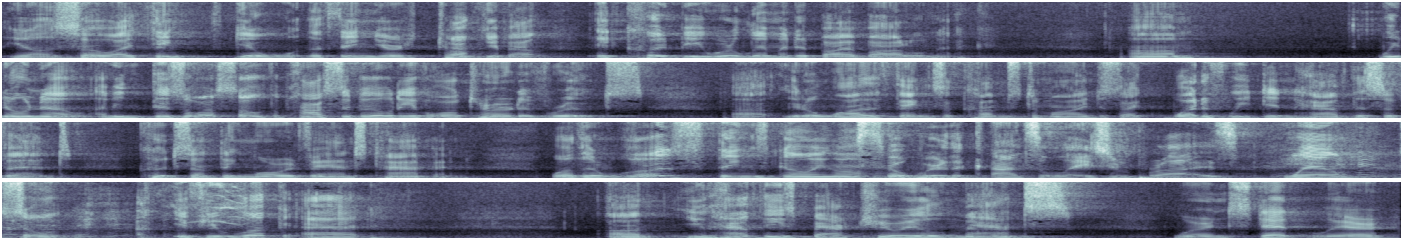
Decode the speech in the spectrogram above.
you know, so I think you know, the thing you're talking about, it could be we're limited by a bottleneck. Um, we don't know. I mean, there's also the possibility of alternative routes. Uh, you know, one of the things that comes to mind is like, what if we didn't have this event? Could something more advanced happen? Well, there was things going on. So we're the consolation prize. Well, so if you look at, um, you have these bacterial mats where instead where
